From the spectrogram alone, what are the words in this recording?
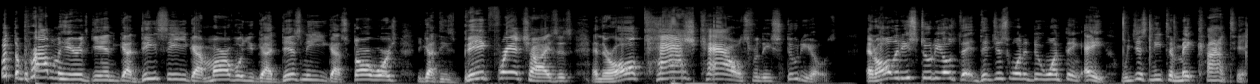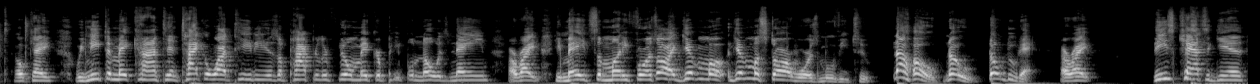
But the problem here is again, you got DC, you got Marvel, you got Disney, you got Star Wars, you got these big franchises, and they're all cash cows for these studios. And all of these studios, they, they just want to do one thing. Hey, we just need to make content, okay? We need to make content. Taika Waititi is a popular filmmaker. People know his name, all right? He made some money for us. All right, give him a give him a Star Wars movie too. No, no, don't do that, all right? These cats, again,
